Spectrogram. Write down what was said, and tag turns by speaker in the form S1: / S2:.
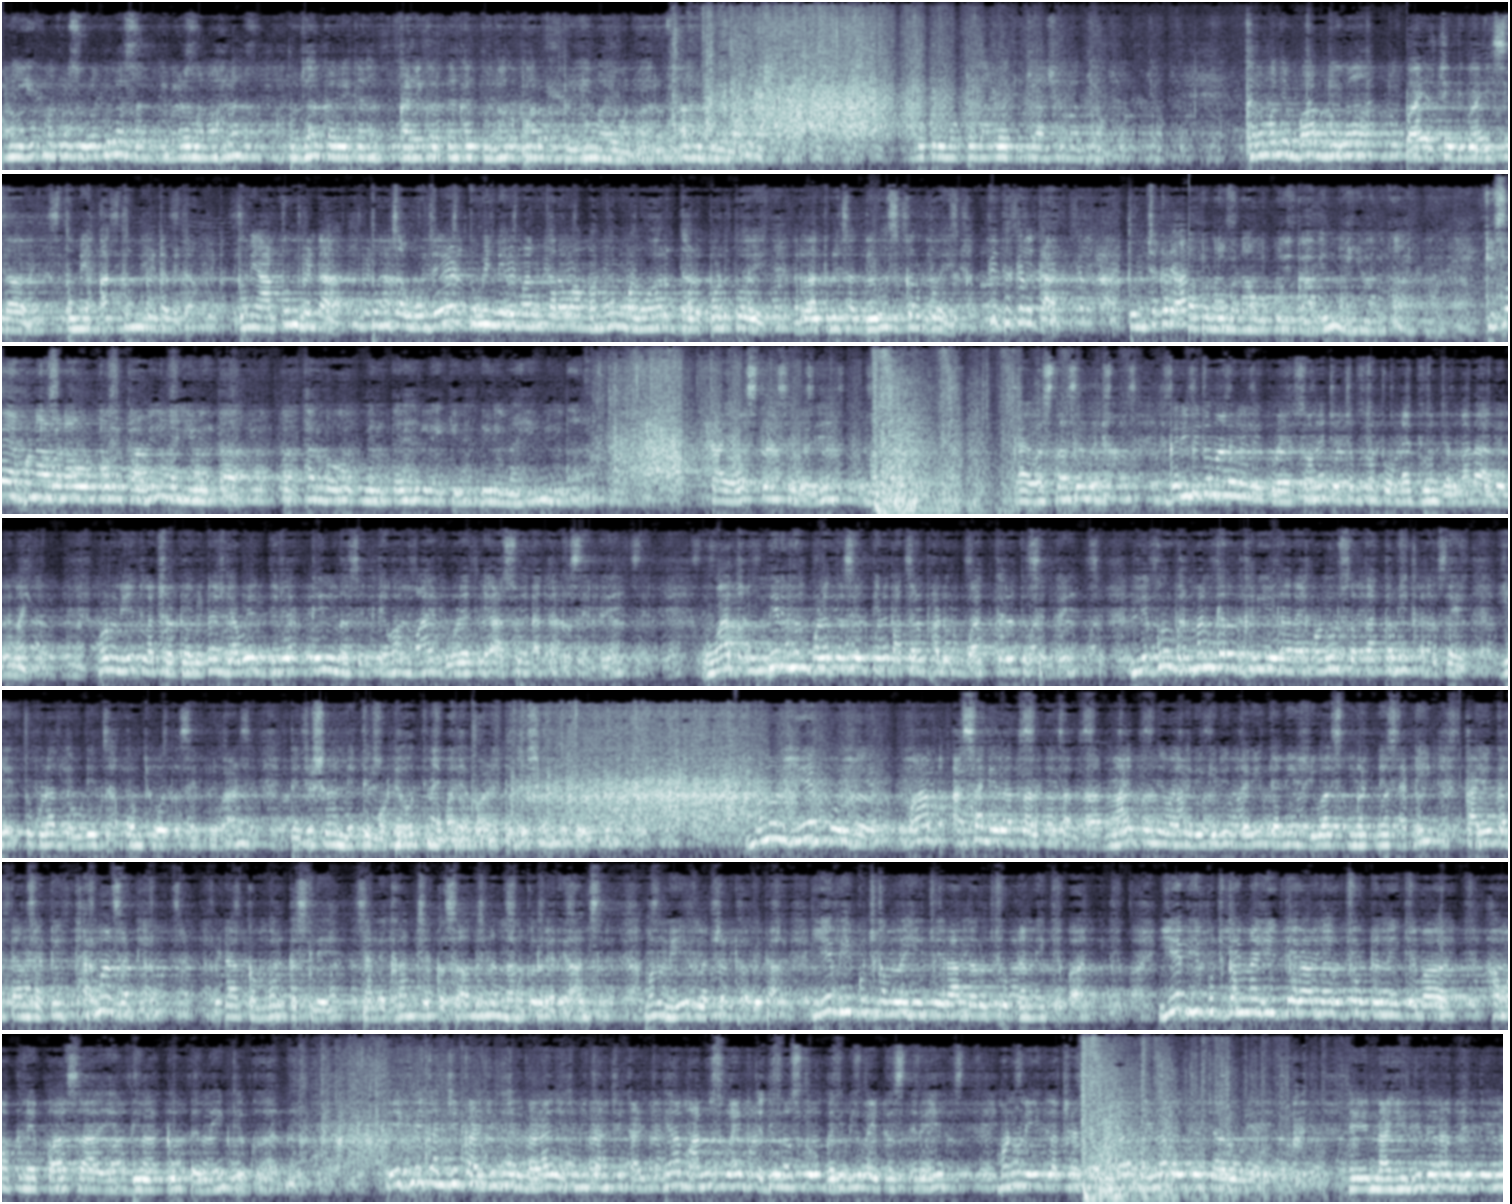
S1: आणि एक मात्र सुरुवातीला सांगते बाळ मनोहर तुझ्या कार्यकर कार्यकर्त्यांचे तुझ्यावर फार प्रेम आहे मनोहर फार प्रेम आहे. मोठं झालं तिचे आशीर्वाद घ्या खरं म्हणजे बाप गेला बाहेरचे दिवे दिसतात तुम्ही आतून पेटा बेटा. तुम्ही आतून पेटा. तुमचा उजेड तुम्ही निर्माण करावा म्हणून मनोहर धडपडतोय. रात्रीचा दिवस करतोय. ते थकल का? तुमच्याकडे अपना बनाव कोई काबिल नाही किसे अपना बनाओ कोई काबिल नहीं मिलता। पत्थर बहुत मिलते हैं लेकिन दिल नहीं मिलता। काय अवस्था असेल रे मला काय अवस्था असेल गरिबीतून आलेले लेकरू आहे. सोन्याचे चमचे तोडण्यात घेऊन जन्माला आलेलं नाही. म्हणून एक लक्षात ठेवा बेटा ज्यावेळी दिव्यात तेल नसेल तेव्हा माय डोळ्यातले आसू टाकत असेल रे. वात उंदीर घेऊन पळत असेल ती पातळ फाडून वात करत असेल रे. लेकरू भन्मान करत घरी येणार आहे म्हणून स्वतः कमी खात असेल. हे तुकडा दौडी झाकून ठेवत असेल रे बाळ. त्याच्याशिवाय नेते मोठे होत नाही माझ्या बाळ त्याच्याशिवाय नेते होत नाही. म्हणून एक पोरग बाप असा गेला चालता चालता माय पण देवाघरी गेली तरी त्यांनी शिवा संघटनेसाठी कार्यकर्त्यांसाठी धर्मासाठी. बेटा कंबर कसले? त्या लेकरांचं कसं अभिनंदन करूया रे आज? म्हणून एक लक्षात ठेव बेटा. ये भी कुछ कम नाही तेरा दर छूटने के बाद. ये भी कुछ कम नहीं तेरा दर छूटने के बाद. हम अपने पास आए दिल टूटने के बाद. एकमेकांची काळजी घ्या रे बाळा एकमेकांची काळजी घ्या. माणूस वाईट कधी नसतो गरिबी वाईट असते रे. म्हणून एक लक्षात ठेवलं बहिणाबाईच्या चार ओळी आहेत. हे नाही दिव्यामध्ये तेल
